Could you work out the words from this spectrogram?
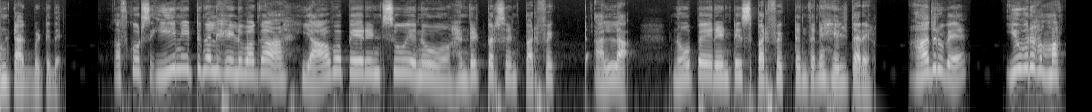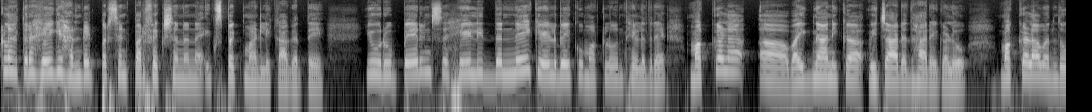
ಉಂಟಾಗ್ಬಿಟ್ಟಿದೆ. ಅಫ್ಕೋರ್ಸ್ ಈ ನಿಟ್ಟಿನಲ್ಲಿ ಹೇಳುವಾಗ ಯಾವ ಪೇರೆಂಟ್ಸು ಏನು ಹಂಡ್ರೆಡ್ ಪರ್ಸೆಂಟ್ ಪರ್ಫೆಕ್ಟ್ ಅಲ್ಲ. ನೋ ಪೇರೆಂಟ್ ಇಸ್ ಪರ್ಫೆಕ್ಟ್ ಅಂತಲೇ ಹೇಳ್ತಾರೆ. ಆದ್ರೂ ಇವರು ಮಕ್ಕಳ ಹತ್ರ ಹೇಗೆ ಹಂಡ್ರೆಡ್ ಪರ್ಸೆಂಟ್ ಪರ್ಫೆಕ್ಷನನ್ನು ಎಕ್ಸ್ಪೆಕ್ಟ್ ಮಾಡಲಿಕ್ಕಾಗತ್ತೆ? ಇವರು ಪೇರೆಂಟ್ಸ್ ಹೇಳಿದ್ದನ್ನೇ ಕೇಳಬೇಕು ಮಕ್ಕಳು ಅಂತ ಹೇಳಿದ್ರೆ, ಮಕ್ಕಳ ವೈಜ್ಞಾನಿಕ ವಿಚಾರಧಾರೆಗಳು, ಮಕ್ಕಳ ಒಂದು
